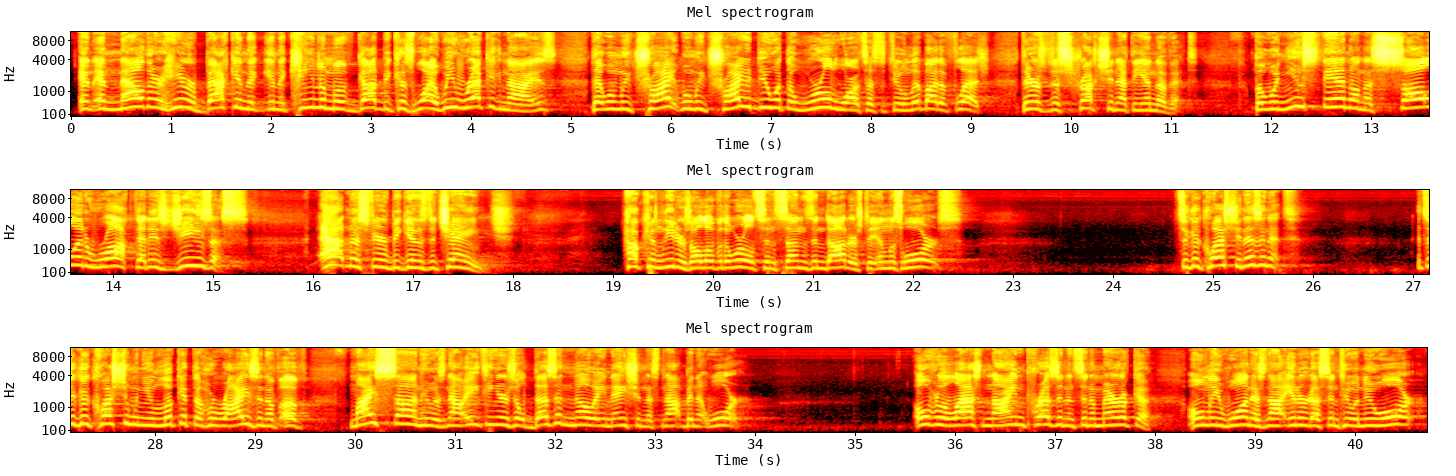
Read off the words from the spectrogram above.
And, and now they're here back in the, in the kingdom of God because why? We recognize that when we, try, when we try to do what the world wants us to do and live by the flesh, there's destruction at the end of it. But when you stand on the solid rock that is Jesus, atmosphere begins to change. How can leaders all over the world send sons and daughters to endless wars? It's a good question, isn't it? It's a good question when you look at the horizon of, of my son, who is now 18 years old, doesn't know a nation that's not been at war. Over the last nine presidents in America, only one has not entered us into a new war.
